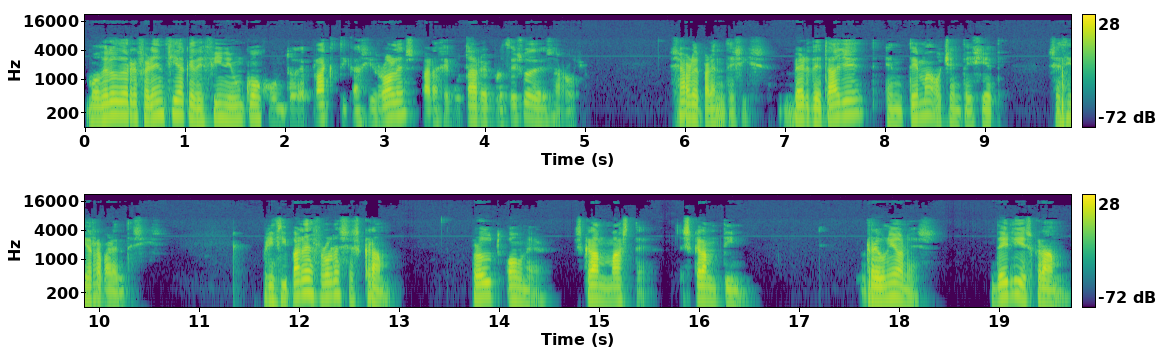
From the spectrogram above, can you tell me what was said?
modelo de referencia que define un conjunto de prácticas y roles para ejecutar el proceso de desarrollo. Se abre paréntesis. Ver detalle en tema 87. Se cierra paréntesis. Principales roles Scrum. Product Owner, Scrum Master, Scrum Team. Reuniones. Daily Scrum.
